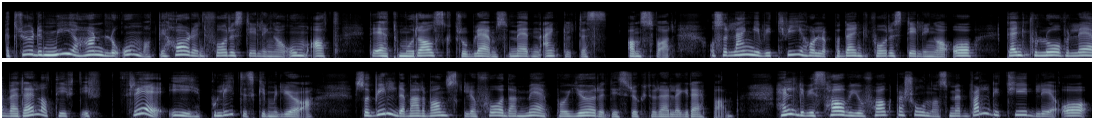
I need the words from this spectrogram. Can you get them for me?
Jeg tror det mye handler om at vi har den forestillinga om at det er et moralsk problem som er den enkeltes ansvar. Og så lenge vi tviholder på den forestillinga, og den får lov å leve relativt i fred i politiske miljøer, så vil det være vanskelig å få dem med på å gjøre de strukturelle grepene. Heldigvis har vi jo fagpersoner som er veldig tydelige og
